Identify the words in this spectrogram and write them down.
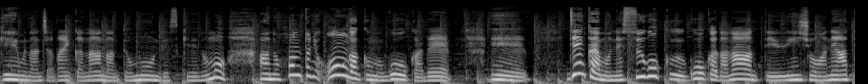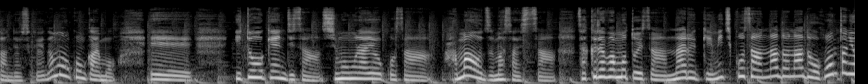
ゲームなんじゃないかななんて思うんですけれども、あの、本当に音楽も豪華で、えー、前回もね、すごく豪華だなっていう印象はね、あったんですけれども、今回も、えー、伊藤健二さん、下村陽子さん、浜渦正史さん、桜庭元井さん、成木美智子さんなどなど、本当に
